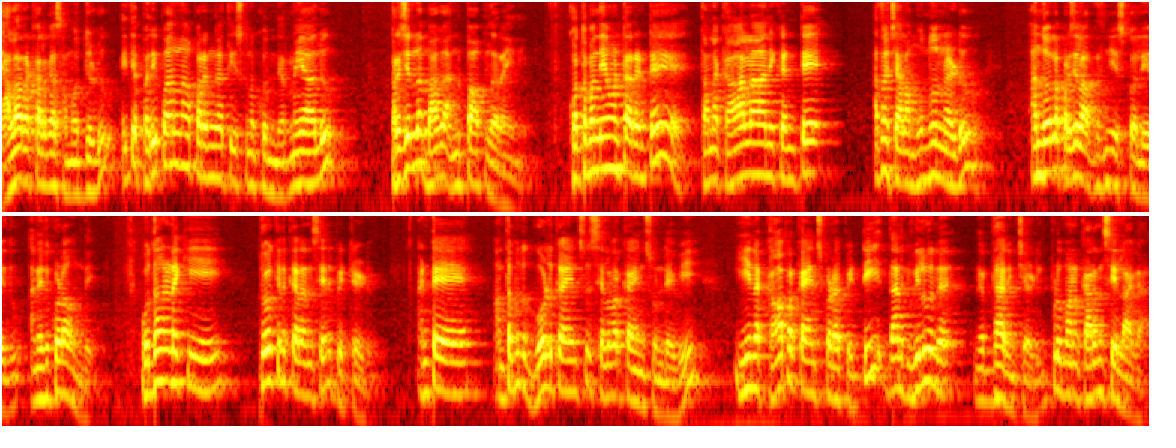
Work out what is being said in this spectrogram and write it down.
చాలా రకాలుగా సమర్థుడు. అయితే పరిపాలనా పరంగా తీసుకున్న కొన్ని నిర్ణయాలు ప్రజల్లో బాగా అన్పాపులర్ అయినాయి. కొంతమంది ఏమంటారంటే తన కాలానికంటే అతను చాలా ముందున్నాడు. అందువల్ల ప్రజలు అర్థం చేసుకోలేదు అనేది కూడా ఉంది. ఉదాహరణకి టోకెన్ కరెన్సీ అని పెట్టాడు. అంటే అంతకుముందు గోల్డ్ కాయిన్స్ సిల్వర్ కాయిన్స్ ఉండేవి. ఈయన కాపర్ కాయిన్స్ కూడా పెట్టి దానికి విలువ నిర్ధారించాడు. ఇప్పుడు మన కరెన్సీ లాగా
